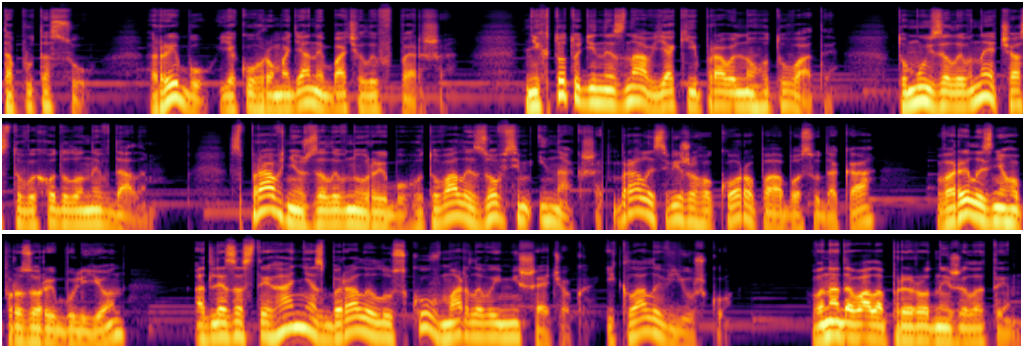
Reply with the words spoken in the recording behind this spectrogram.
та путасу рибу, яку громадяни бачили вперше. Ніхто тоді не знав, як її правильно готувати, тому й заливне часто виходило невдалим. Справжню ж заливну рибу готували зовсім інакше: брали свіжого коропа або судака, варили з нього прозорий бульйон, а для застигання збирали луску в марливий мішечок і клали в юшку. Вона давала природний желатин.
